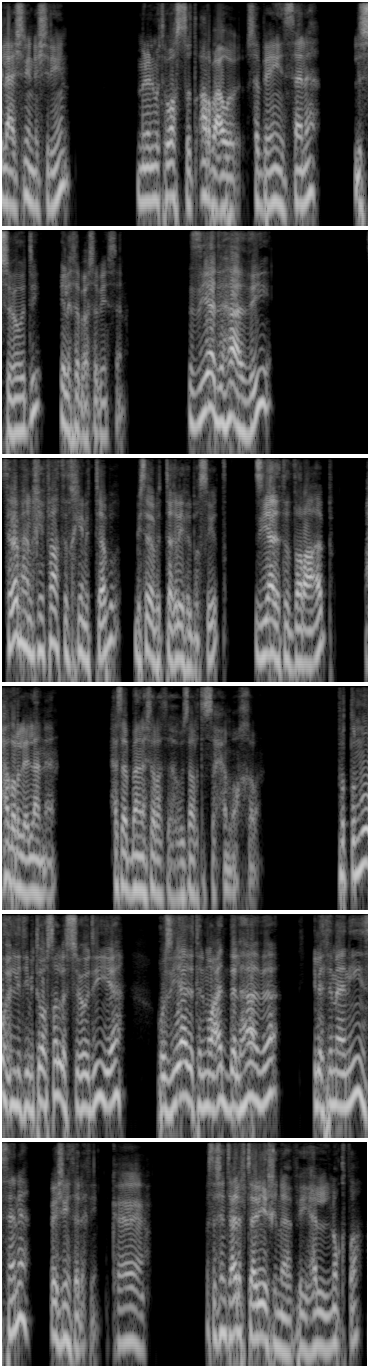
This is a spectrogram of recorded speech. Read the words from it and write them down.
إلى 2020 من المتوسط 74 سنة للسعودي إلى 77 سنة. الزيادة هذه سببها انخفاض تدخين التبغ بسبب التغليف البسيط زيادة الضرائب وحظر الإعلان عنه حسب ما نشرته وزارة الصحة مؤخرا. فالطموح اللي تبي توصل للسعودية هو زيادة المعدل هذا إلى 80 سنة في 2030 أوكي. بس عشان تعرف تاريخنا في هالنقطة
